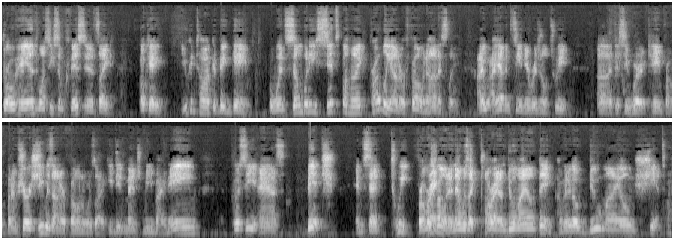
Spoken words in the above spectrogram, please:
throw hands? Want to see some fists? And it's like, okay, you can talk a big game, but when somebody sits behind, probably on her phone, honestly, I, I haven't seen the original tweet uh, to see where it came from, but I'm sure she was on her phone and was like, he didn't mention me by name, pussy ass bitch, and sent tweet from her Right. phone, and then was like, all right, I'm doing my own thing. I'm gonna go do my own shit.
